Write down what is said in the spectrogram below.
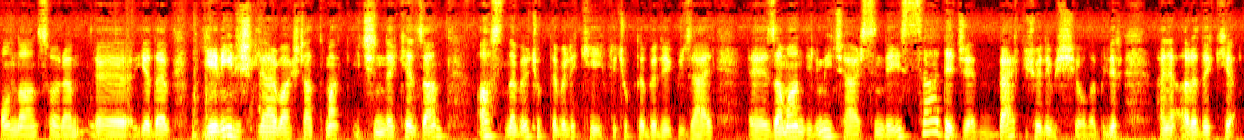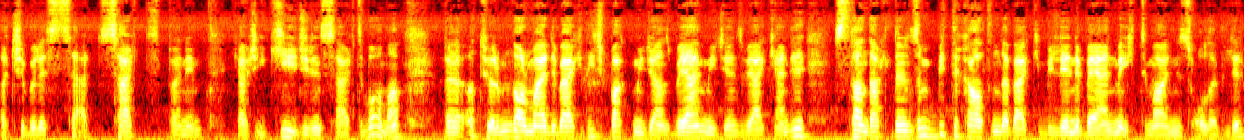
ondan sonra e, ya da yeni ilişkiler başlatmak için de keza aslında böyle çok da böyle keyifli, çok da böyle güzel e, zaman dilimi içerisindeyiz. Sadece belki şöyle bir şey olabilir. Hani aradaki açı böyle sert, sert hani gerçi iki iyicilin serti bu ama e, atıyorum normalde belki de hiç bakmayacağınız, beğenmeyeceğiniz veya kendi standartlarınızın bir tık altında belki birilerini beğenme ihtimaliniz olabilir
